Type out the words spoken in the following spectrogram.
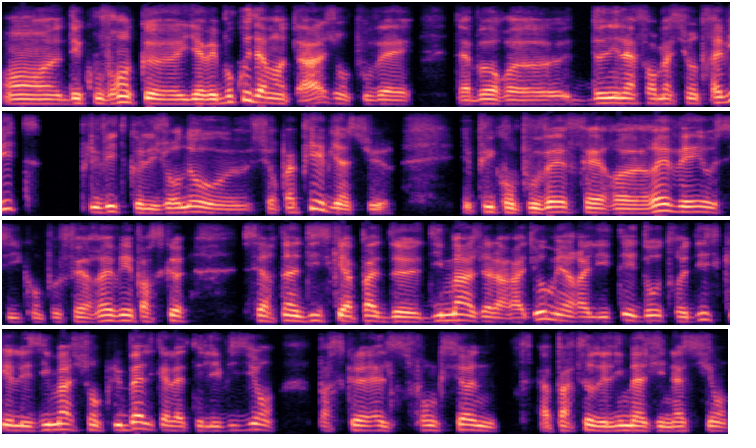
en découvrant qu'il y avait beaucoup d'avantages. On pouvait d'abord euh, donner l'information très vite, plus vite que les journaux sur papier, bien sûr. Et puis qu'on pouvait faire rêver aussi, qu'on peut faire rêver parce que certains disent qu'il n'y a pas d'image à la radio, mais en réalité, d'autres disent que les images sont plus belles qu'à la télévision parce qu'elles fonctionnent à partir de l'imagination.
